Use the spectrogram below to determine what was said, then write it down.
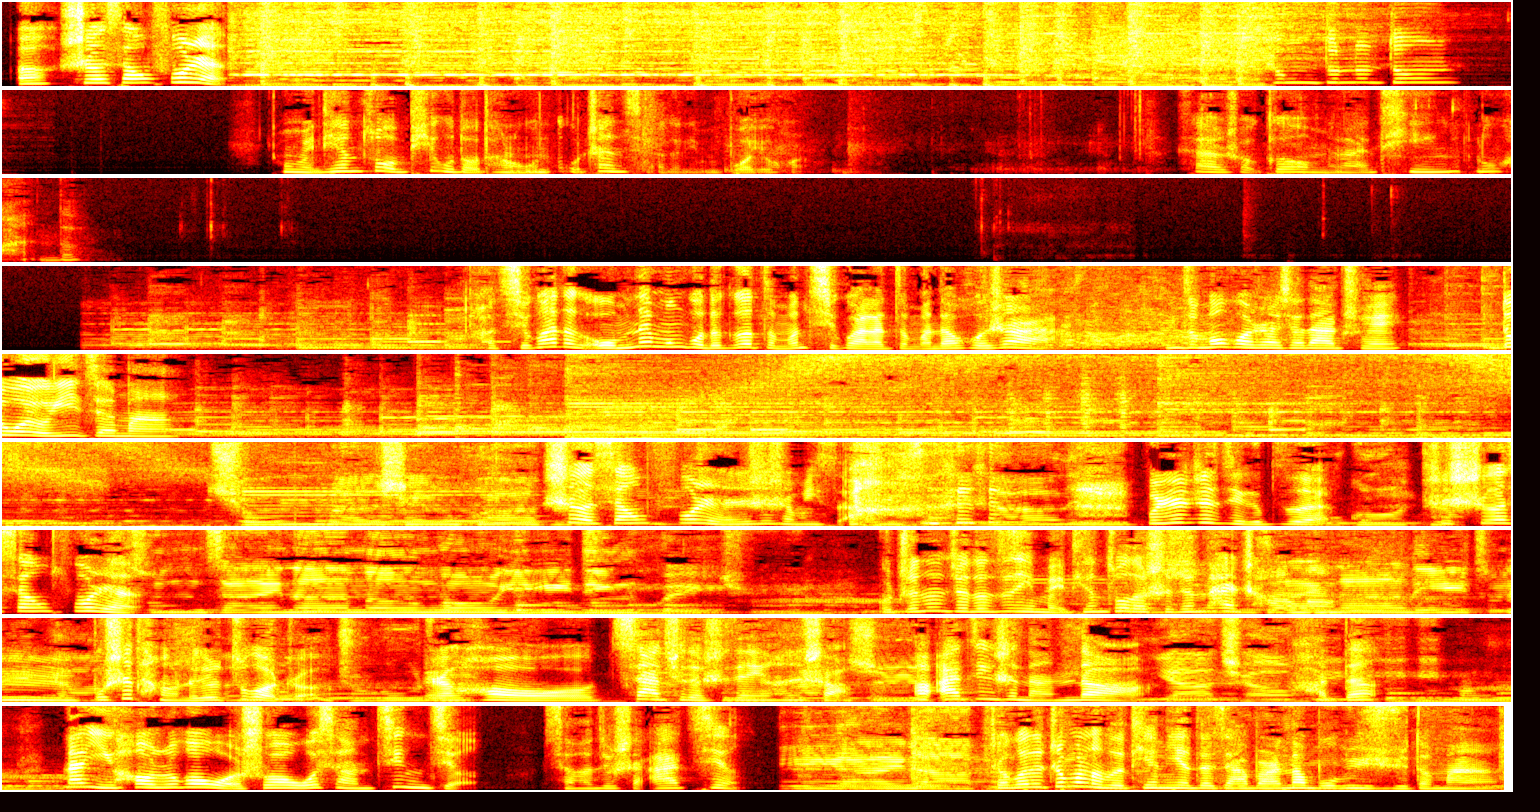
呃麝香夫人。我每天坐屁股都疼，我我站起来给你们播一会儿。下一首歌我们来听鹿晗的。好奇怪的，我们内蒙古的歌怎么奇怪了？怎么的回事啊？你怎么回事，小大锤？你对我有意见吗？麝香夫人是什么意思啊？不是这几个字，是麝香夫人。我真的觉得自己每天坐的时间太长了，嗯，不是躺着就是坐着，然后下去的时间也很少。哦，阿静是男的，好的。那以后如果我说我想静静，想的就是阿静。掌柜的，这么冷的天你也在加班，那不必须的吗？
